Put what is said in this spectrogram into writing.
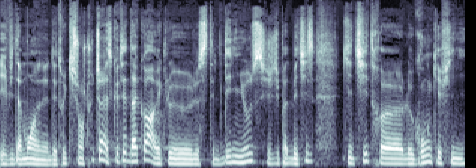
évidemment des trucs qui changent tout. Tiens, est-ce que tu es d'accord avec le, le- c'était le Daily News, si je dis pas de bêtises, qui titre le Gronk est fini?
